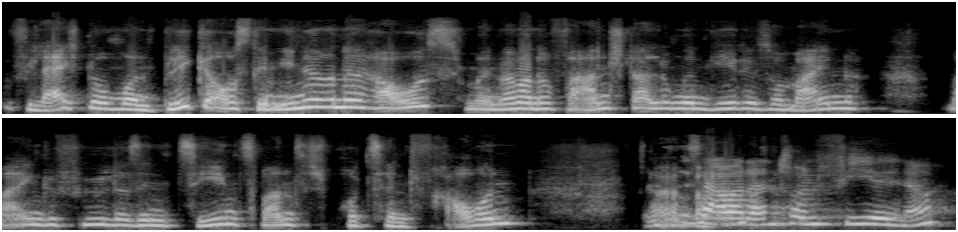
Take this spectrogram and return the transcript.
Vielleicht noch mal ein Blick aus dem Inneren heraus. Ich meine, wenn man auf Veranstaltungen geht, ist so mein, mein Gefühl, da sind 10, 20 Prozent Frauen. Das äh, ist aber dann schon viel, ne?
